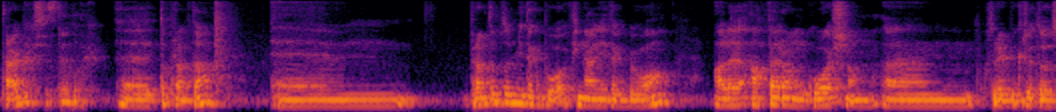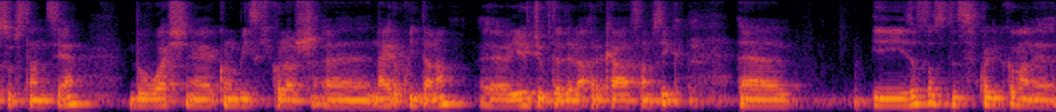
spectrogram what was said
w Tak, ich systemach. e, to prawda. Em, Prawdopodobnie tak było, finalnie tak było, ale aferą głośną, w której wykryto substancję, był właśnie kolumbijski kolarz e, Nairo Quintana. E, Jeździł wtedy dla RK Samsic e, i został zdyskwalifikowany e,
